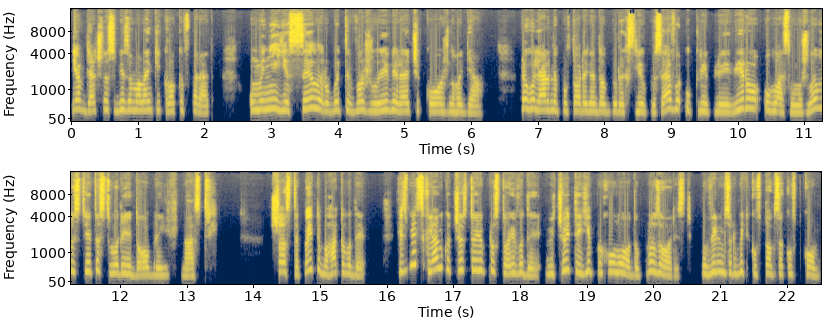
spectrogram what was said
Я вдячна собі за маленькі кроки вперед. У мені є сили робити важливі речі кожного дня. Регулярне повторення добрих слів про себе укріплює віру у власні можливості та створює добрий настрій. Шосте. Пийте багато води. Візьміть склянку чистої простої води, відчуйте її прохолоду, прозорість, повільно зробіть ковток за ковтком,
